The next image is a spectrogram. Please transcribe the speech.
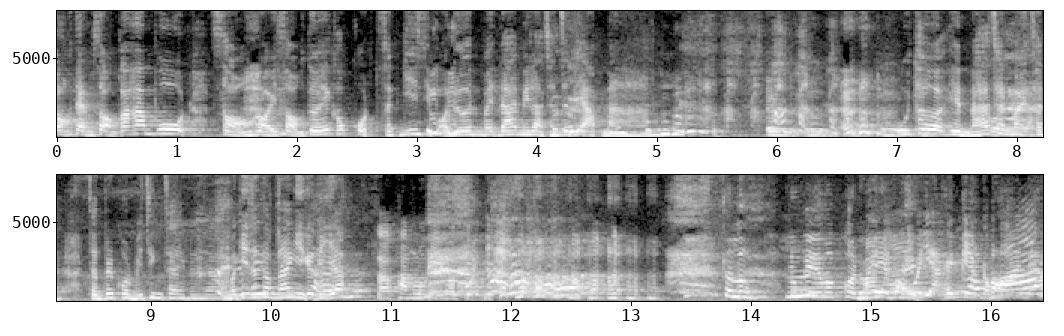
สองแถมสองก็ห้ามพูดสองร้อยสองเธอให้เขากดสักยี่สิบออเดอร์ไม่ได้ไหมล่ะ ฉันจะได้อาบน้ำเออเออเออเอออุ้ยเธอเห็นหนะฉันไหมฉันฉันเป็นคนไม่จริงใจเลยอะเมื่อกี้ฉันทำหน้าอย่างนี้กับดิยะสักพักลุงเองมากดสรุป ลุงเอมากดเมย์บอกว่าอยากให้เมียกลับบ้านแล้ว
